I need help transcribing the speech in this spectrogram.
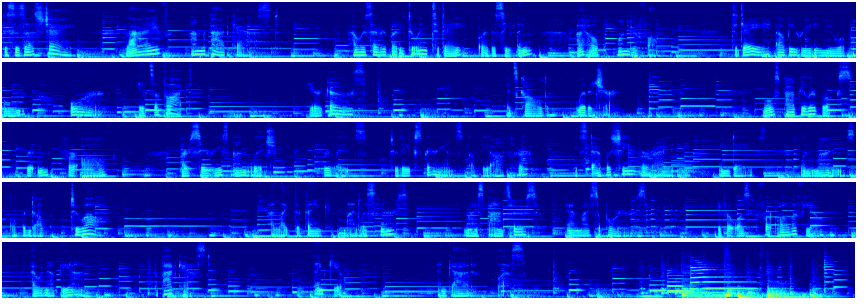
This is SJ, live on the podcast. How is everybody doing today or this evening? I hope wonderful. Today I'll be reading you a poem or it's a thought. Here it goes. It's called Literature. Most popular books written for all are series on which relates to the experience of the author, establishing variety in days when minds opened up to all. I'd like to thank my listeners, my sponsors, and my supporters. If it wasn't for all of you, I would not be on the podcast. Thank you, and God bless.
